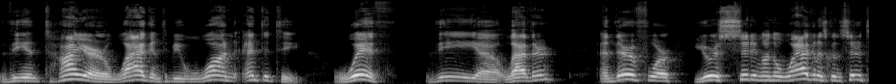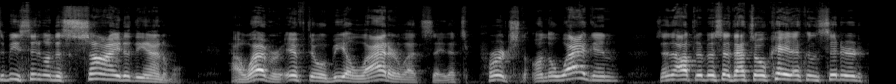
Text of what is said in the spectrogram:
the entire wagon to be one entity with the uh, leather, and therefore your sitting on the wagon is considered to be sitting on the side of the animal. However, if there would be a ladder, let's say, that's perched on the wagon, then the Alter said that's okay. That's considered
